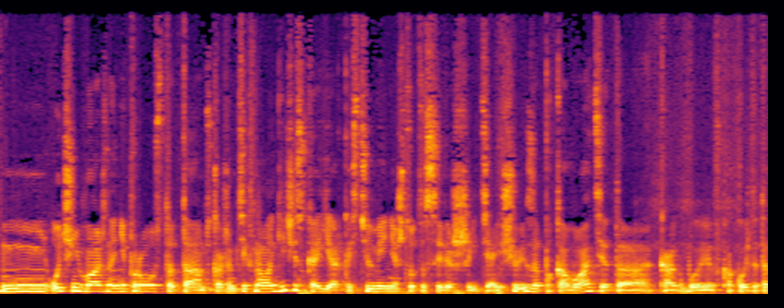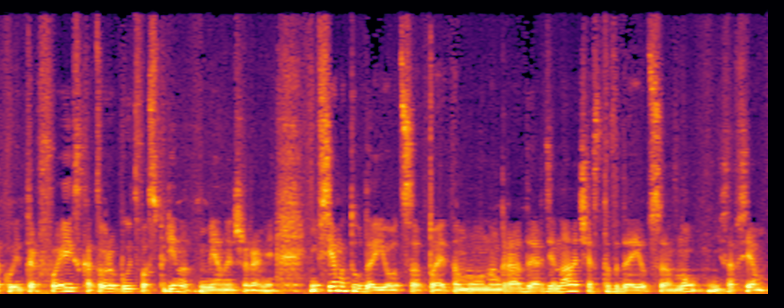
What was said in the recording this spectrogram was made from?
очень важно не просто там, скажем, технологическая яркость и умение что-то совершить, а еще и запаковать это как бы в какой-то такой интерфейс, который будет воспринят менеджерами. Не всем это удается, поэтому награды ордена часто выдаются, ну, не совсем,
